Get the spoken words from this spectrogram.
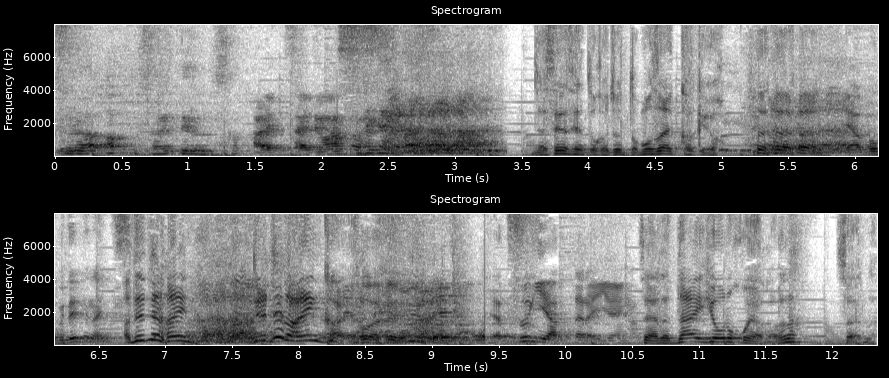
それはアップされてるんですか？はいされてます じゃあ先生のとかちょっとモザイクかけよう。いや僕出てないんですあ、出てないんか。出てないんかい いや次やったら嫌やなそうやな、代表の子やからな。そうやな。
